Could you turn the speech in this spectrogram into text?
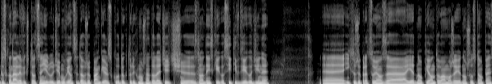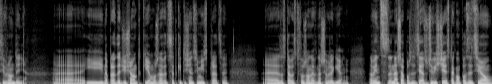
doskonale wykształceni ludzie, mówiący dobrze po angielsku, do których można dolecieć e, z londyńskiego City w dwie godziny i którzy pracują za jedną piątą, a może jedną szóstą pensji w Londynie. I naprawdę dziesiątki, a może nawet setki tysięcy miejsc pracy zostały stworzone w naszym regionie. No więc nasza pozycja rzeczywiście jest taką pozycją,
